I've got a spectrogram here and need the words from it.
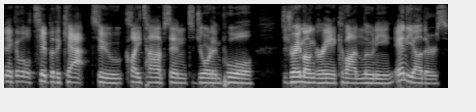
make a little tip of the cap to Klay Thompson, to Jordan Poole, to Draymond Green, Kevon Looney, and the others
